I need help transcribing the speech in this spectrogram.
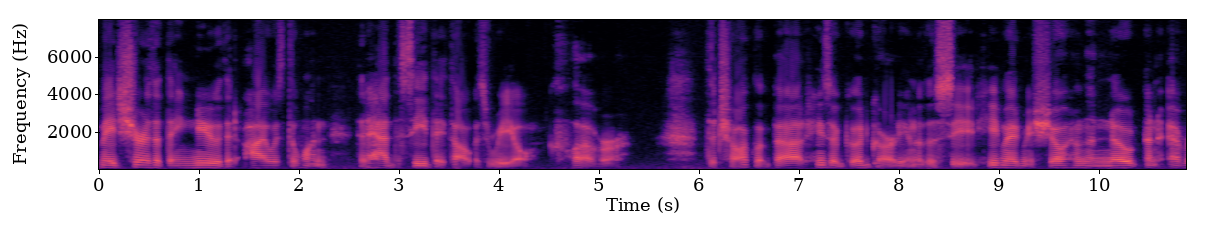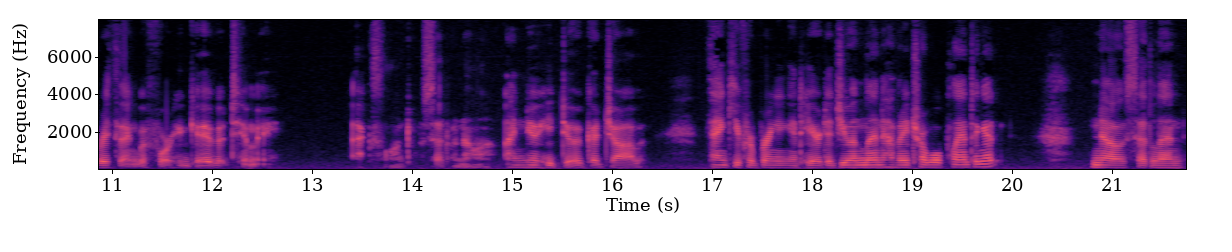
made sure that they knew that I was the one that had the seed they thought was real. Clever. The chocolate bat, he's a good guardian of the seed. He made me show him the note and everything before he gave it to me. Excellent, said Winella. I knew he'd do a good job. Thank you for bringing it here. Did you and Lynn have any trouble planting it? No, said Lynn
